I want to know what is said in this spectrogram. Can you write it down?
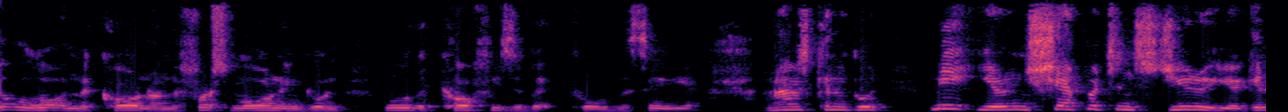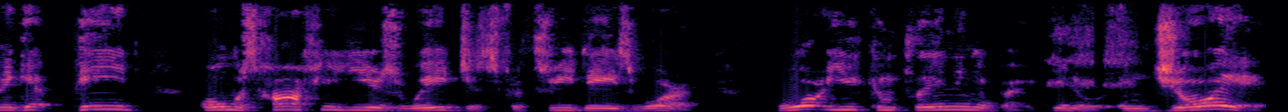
little lot in the corner on the first morning going, Oh, the coffee's a bit cold. The thing, and I was kind of going, Mate, you're in Shepperton Studio. You're going to get paid almost half your year's wages for three days' work. What are you complaining about? You know, enjoy it.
